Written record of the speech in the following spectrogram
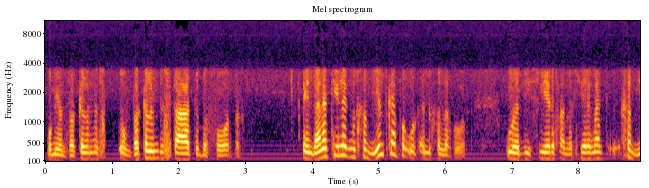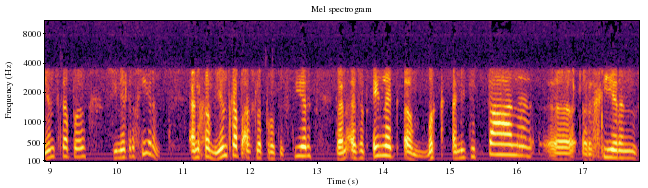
om die ontwikkelende ontwikkelende staat te bevorder. En dan natuurlik moet gemeenskappe ook ingelig word oor die sfere van regering want gemeenskappe sien net regering. En gemeenskappe as hulle proteseer, dan is dit eintlik 'n mik in die totale uh, regerings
